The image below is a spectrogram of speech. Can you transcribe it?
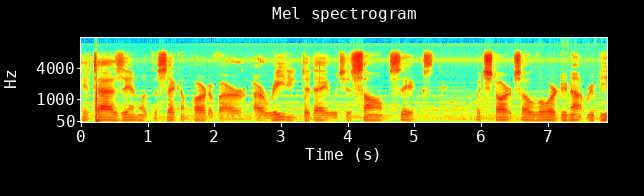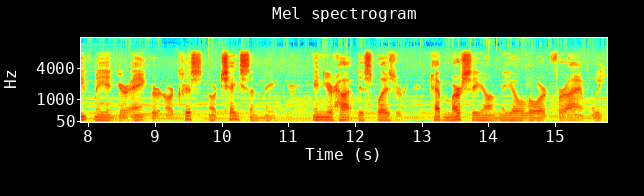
It ties in with the second part of our, our reading today, which is Psalm 6, which starts, O Lord, do not rebuke me in your anger, nor, nor chasten me in your hot displeasure. Have mercy on me, O Lord, for I am weak.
